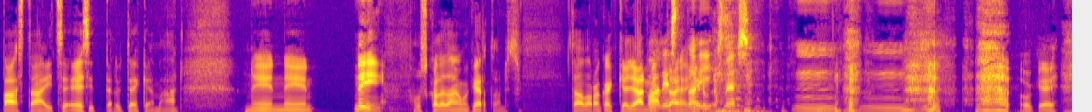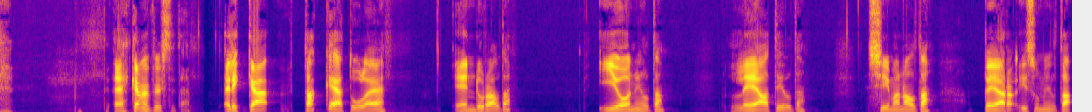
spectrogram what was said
päästään itse esittely tekemään. Niin, niin, niin. uskalletaanko me kertoa nyt? Tämä varmaan kaikkia jännittää. Paljastaa ihmeessä. Mm, mm. Okei. Okay. Ehkä me pystytään. Eli takkeja tulee Enduralta, Ionilta, Leatilta, Shimanalta, PR Isumilta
